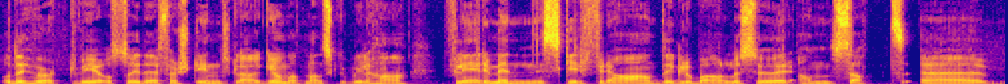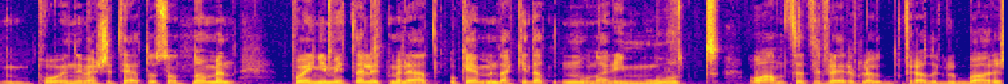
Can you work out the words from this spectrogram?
Og det hørte vi også i det første innslaget, om at man vil ha flere mennesker fra det globale sør ansatt uh, på universitetet og sånt noe. Men poenget mitt er litt med det at ok, men det er ikke det at noen er imot å ansette flere fra det globale,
